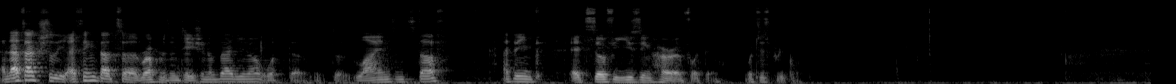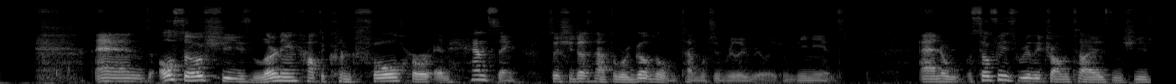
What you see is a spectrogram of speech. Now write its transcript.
And that's actually, I think that's a representation of that, you know, with the, with the lines and stuff. I think it's Sophie using her inflicting, which is pretty cool. And also, she's learning how to control her enhancing, so she doesn't have to wear gloves all the time, which is really, really convenient. And Sophie's really traumatized and she's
